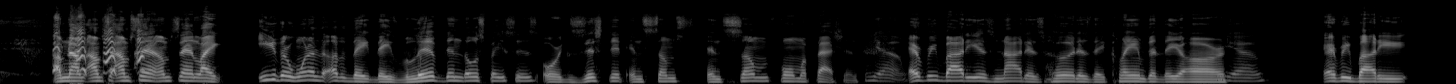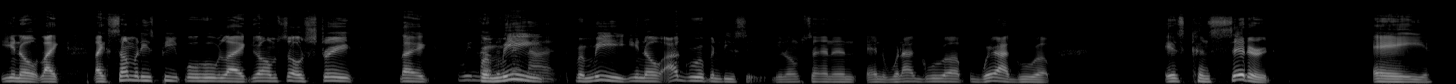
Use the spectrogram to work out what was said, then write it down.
I'm not. I'm. I'm saying. I'm saying like either one or the other. They they've lived in those spaces or existed in some in some form of fashion. Yeah. Everybody is not as hood as they claim that they are. Yeah. Everybody, you know, like like some of these people who like, yo, I'm so straight. Like for me. For me, you know, I grew up in DC. You know what I'm saying? And and when I grew up, where I grew up, is considered a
